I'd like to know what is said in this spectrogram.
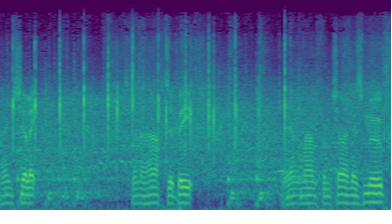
eventually it's going to have to be the young man from China's move.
